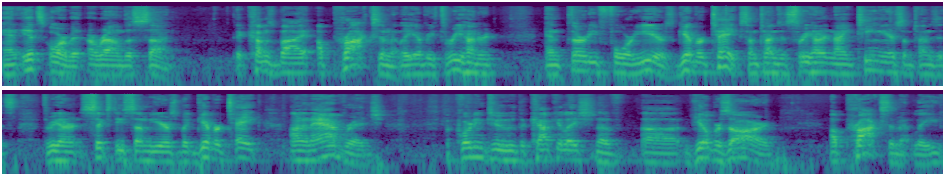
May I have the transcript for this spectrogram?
and its orbit around the sun. It comes by approximately every 334 years, give or take. Sometimes it's 319 years, sometimes it's 360 some years, but give or take on an average, according to the calculation of uh, Gil Broussard, approximately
